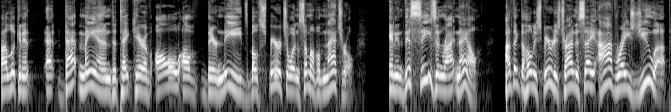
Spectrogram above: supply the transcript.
by looking at at that man to take care of all of their needs, both spiritual and some of them natural. And in this season right now, I think the Holy Spirit is trying to say, I've raised you up.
